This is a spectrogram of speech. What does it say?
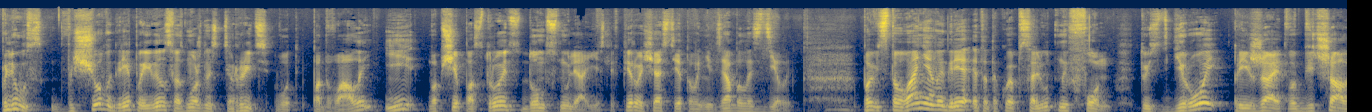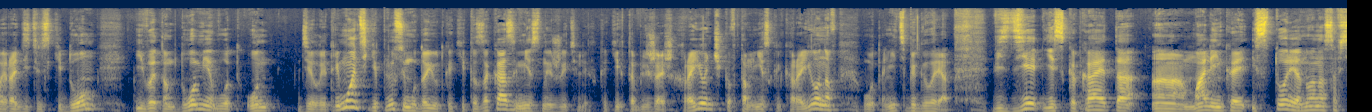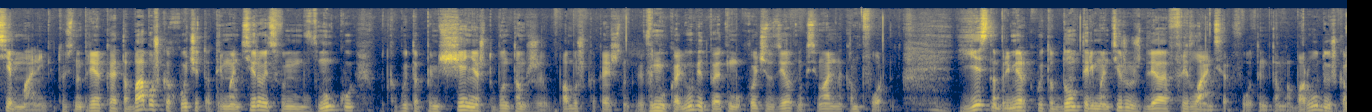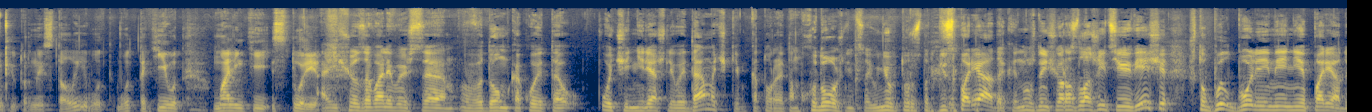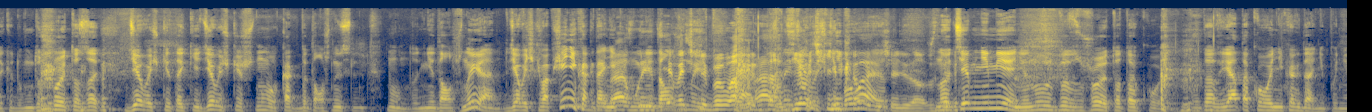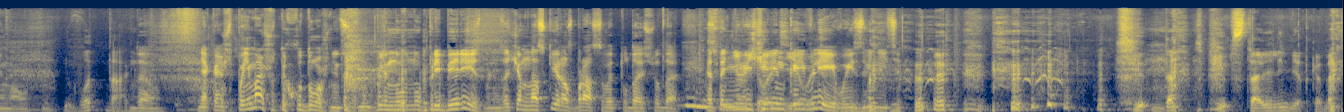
Плюс еще в игре появилась возможность рыть вот подвалы и вообще построить дом с нуля, если в первой части этого нельзя было сделать. Повествование в игре это такой абсолютный фон. То есть герой приезжает в обветшалый родительский дом, и в этом доме вот он делает ремонтики, плюс ему дают какие-то заказы местные жители каких-то ближайших райончиков, там несколько районов, вот они тебе говорят. Везде есть какая-то а, маленькая история, но она совсем маленькая. То есть, например, какая-то бабушка хочет отремонтировать своему внуку какое-то помещение, чтобы он там жил. Бабушка, конечно, внука любит, поэтому хочет сделать максимально комфортно. Есть, например, какой-то дом ты ремонтируешь для фрилансеров. Вот им там оборудуешь компьютерные столы, вот, вот такие вот маленькие истории. А еще заваливаешься в дом какой-то очень неряшливой дамочки, которая там художница, и у нее просто беспорядок, и нужно еще разложить ее вещи, чтобы был более-менее порядок. Я думаю, да что это за девочки такие? Девочки, ж, ну, как бы должны, ну, не должны, а девочки вообще никогда никому Разные не должны. девочки бывают, да, разные девочки девочки бывают. не должны. Но тем не менее, ну, да что это такое? Вот это я такого никогда не понимал. Вот так. Да. Я, конечно, понимаю, что ты художница. Ну, блин, ну, ну приберись, блин. Зачем носки разбрасывать туда-сюда? Это не вечеринка. Ивлеева, извините. Да, вставили метко, да.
